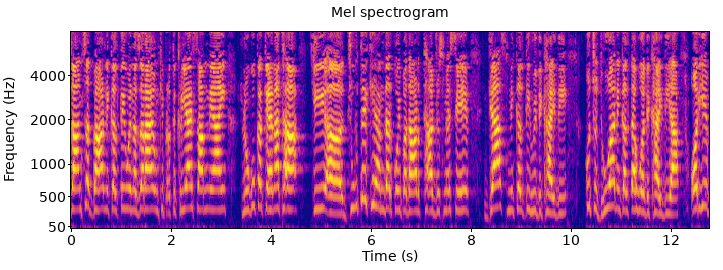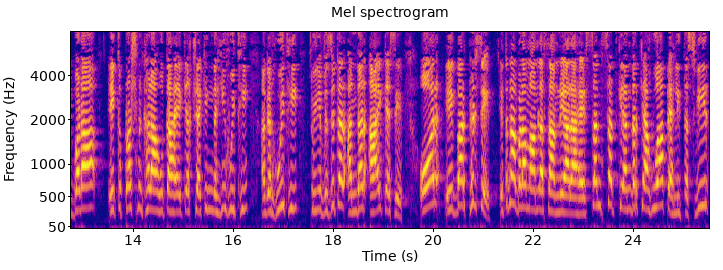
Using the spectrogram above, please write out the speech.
सांसद बाहर निकलते हुए नज़र आए, उनकी प्रतिक्रियाएँ सामने आई। लोगों का कहना था कि जूते के अंदर कोई पदार्थ था जिसमें से गैस निकलती हुई दिखाई दी, कुछ धुआँ निकलता हुआ दिखाई दिया, और ये बड़ा एक प्रश्न खड़ा होता है, क्या चेकिंग नहीं हुई थी? अगर हुई थी तो ये विजिटर अंदर आए कैसे? और एक बार फिर से इतना बड़ा मामला सामने आ रहा है। संसद के अंदर क्या हुआ? पहली तस्वीर।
